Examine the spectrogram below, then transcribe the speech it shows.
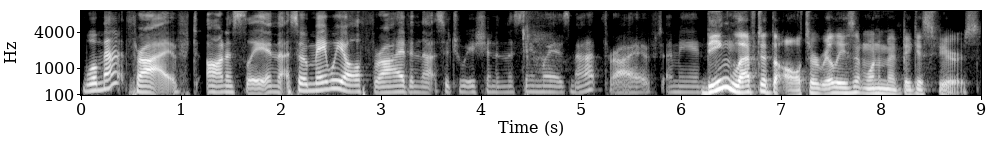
well, Matt thrived, honestly. And so may we all thrive in that situation in the same way as Matt thrived. I mean, Being left at the altar really isn't one of my biggest fears,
